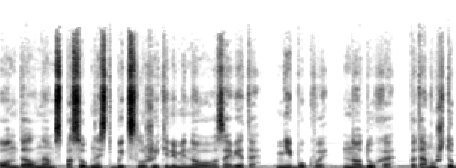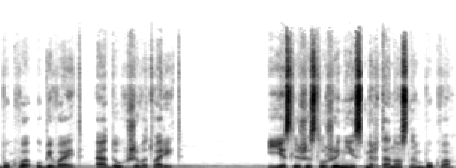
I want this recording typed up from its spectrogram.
Он дал нам способность быть служителями Нового Завета, не буквы, но духа, потому что буква убивает, а дух животворит. Если же служение смертоносным буквам,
